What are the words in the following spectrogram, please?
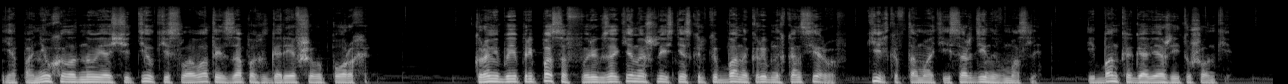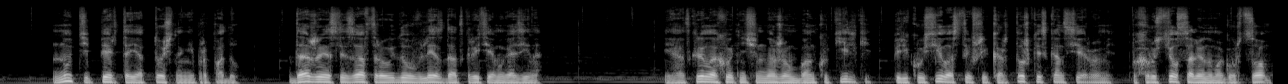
Я понюхал одну и ощутил кисловатый запах сгоревшего пороха. Кроме боеприпасов, в рюкзаке нашлись несколько банок рыбных консервов, килька в томате и сардины в масле, и банка говяжьей тушенки. Ну, теперь-то я точно не пропаду даже если завтра уйду в лес до открытия магазина. Я открыл охотничьим ножом банку кильки, перекусил остывшей картошкой с консервами, похрустел соленым огурцом.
